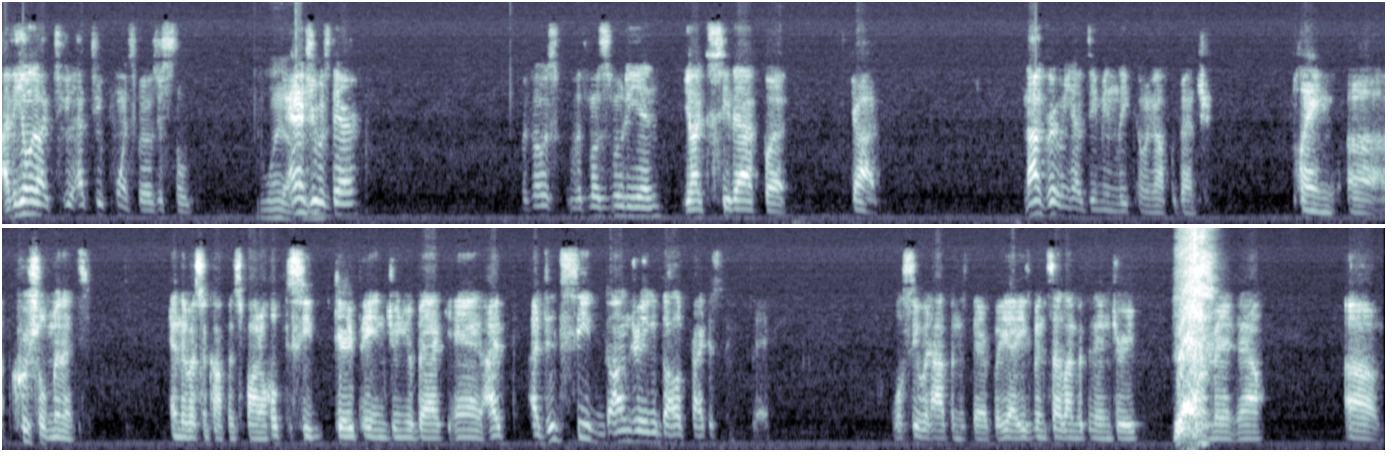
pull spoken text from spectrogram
I think he only like two had two points, but it was just the energy was there. With Moses, with Moses Moody in, you like to see that, but God, not great when you have Damion Lee coming off the bench, playing uh, crucial minutes in the Western Conference Final. Hope to see Gary Payton Jr. back, and I I did see Andre Iguodala practicing today. We'll see what happens there, but yeah, he's been sidelined with an injury for a minute now. Um,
